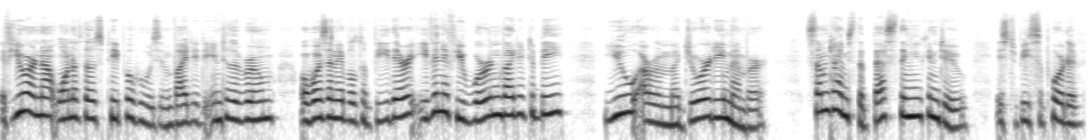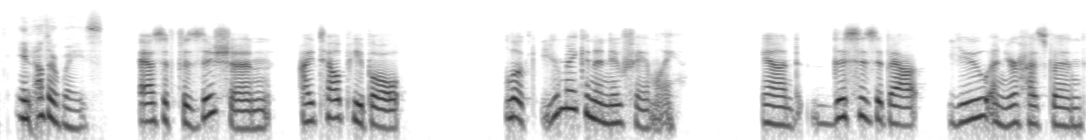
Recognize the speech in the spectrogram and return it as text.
if you are not one of those people who was invited into the room or wasn't able to be there, even if you were invited to be, you are a majority member. Sometimes the best thing you can do is to be supportive in other ways. As a physician, I tell people look, you're making a new family. And this is about you and your husband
